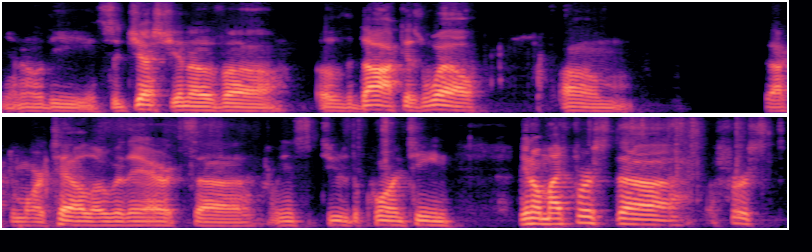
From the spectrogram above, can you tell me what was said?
you know the suggestion of uh, of the doc as well. Um, Dr. Martell over there. It's uh, we instituted the quarantine. You know, my first uh, first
